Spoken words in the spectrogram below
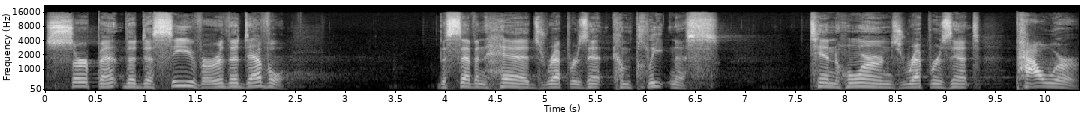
serpent, the deceiver, the devil. The seven heads represent completeness, ten horns represent power,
